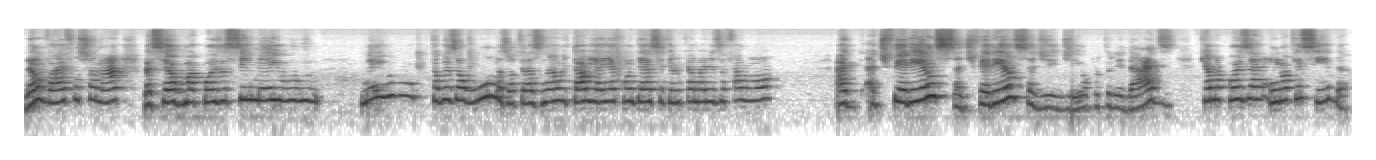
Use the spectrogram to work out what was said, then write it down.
Não vai funcionar. Vai ser alguma coisa assim, meio, meio, talvez algumas, outras não e tal. E aí acontece aquilo que a Marisa falou a, a diferença, a diferença de, de oportunidades, que é uma coisa enlouquecida.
